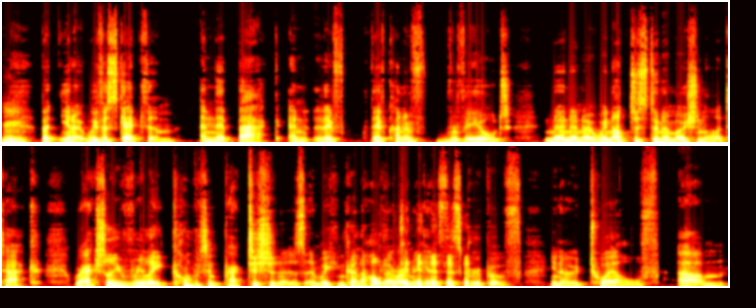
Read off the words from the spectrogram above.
Mm. But you know, we've escaped them, and they're back, and they've they've kind of revealed no no no we're not just an emotional attack we're actually really competent practitioners and we can kind of hold our own against this group of you know 12 um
